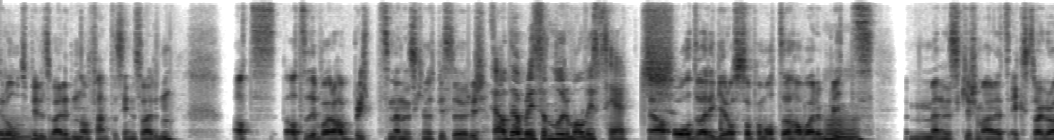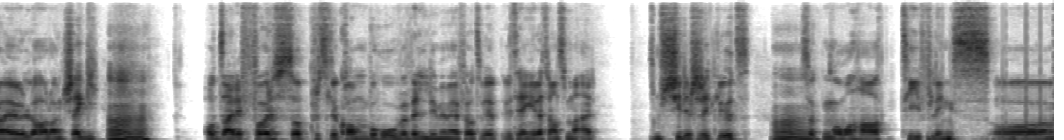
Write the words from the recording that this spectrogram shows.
rollespillets verden og fantasyens verden, at, at de bare har blitt mennesker med spisse ører. Ja, de har blitt så normalisert. Ja, og dverger også, på en måte, har bare blitt mennesker som er litt ekstra glad i øl og har langt skjegg. Mm. Og derfor så plutselig kom behovet veldig mye mer for at vi, vi trenger et eller annet som, er, som skiller seg skikkelig ut. Så må man ha tieflings og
